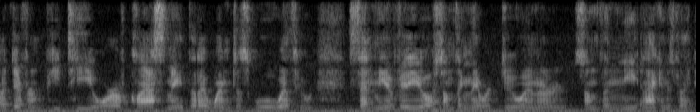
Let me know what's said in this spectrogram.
a different PT or a classmate that I went to school with who sent me a video of something they were doing or something neat and I can just be like,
